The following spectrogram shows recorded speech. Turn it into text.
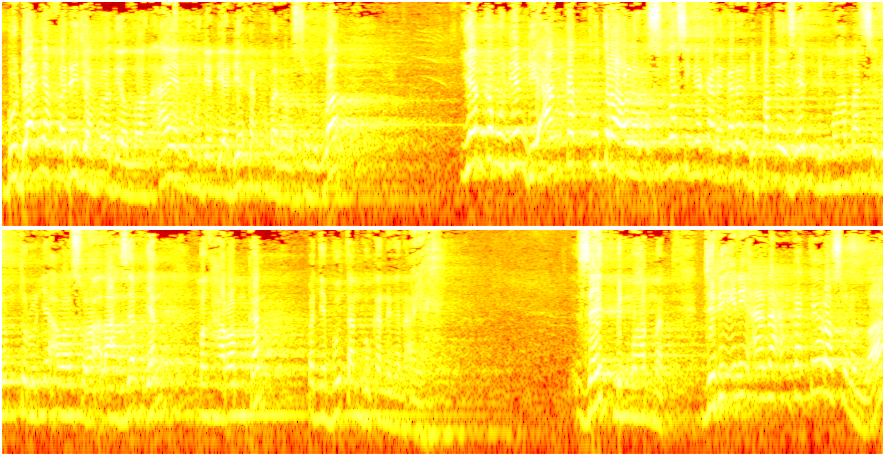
Budaknya Khadijah radhiyallahu anha yang kemudian dihadiahkan kepada Rasulullah yang kemudian diangkat putra oleh Rasulullah sehingga kadang-kadang dipanggil Zaid bin Muhammad sebelum turunnya awal surah Al-Ahzab yang mengharamkan penyebutan bukan dengan ayah. Zaid bin Muhammad. Jadi ini anak angkatnya Rasulullah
